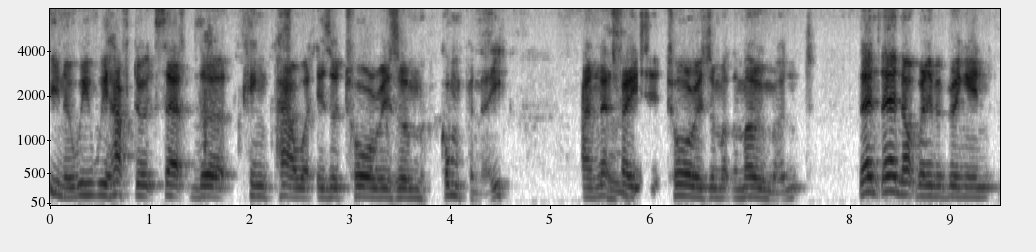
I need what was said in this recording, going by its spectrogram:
you know, we, we have to accept that King Power is a tourism company. And let's mm. face it, tourism at the moment, they're, they're not going to be bringing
